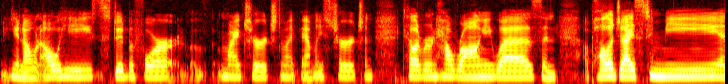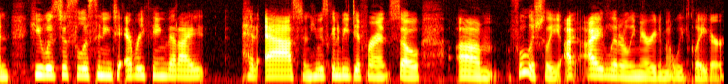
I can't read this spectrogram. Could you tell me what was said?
you know, and oh, he stood before my church, my family's church, and tell everyone how wrong he was, and apologize to me, and he was just listening to everything that I had asked, and he was going to be different. So, um, foolishly, I, I literally married him a week later,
